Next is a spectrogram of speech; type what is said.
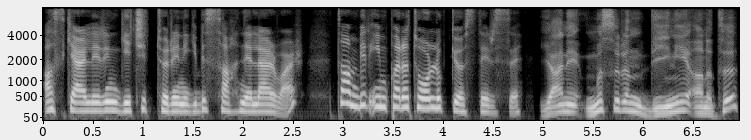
askerlerin geçit töreni gibi sahneler var. Tam bir imparatorluk gösterisi. Yani Mısır'ın dini anıtı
